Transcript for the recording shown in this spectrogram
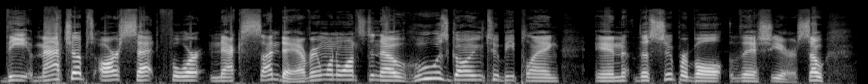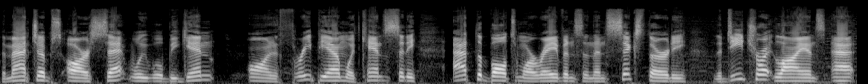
the matchups are set for next Sunday. Everyone wants to know who is going to be playing in the Super Bowl this year. So the matchups are set. We will begin on 3 p.m. with Kansas City at the Baltimore Ravens, and then 6:30 the Detroit Lions at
